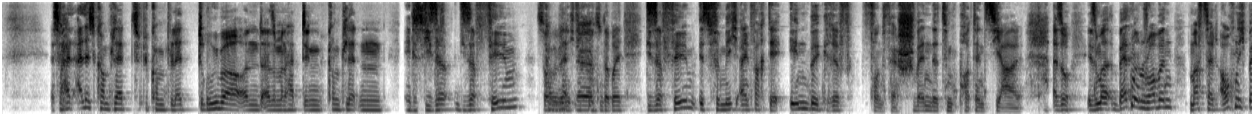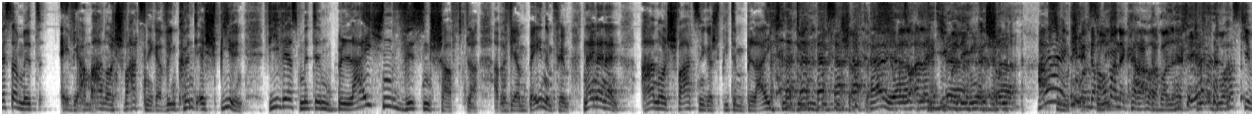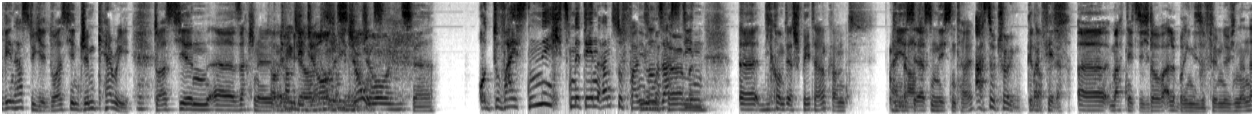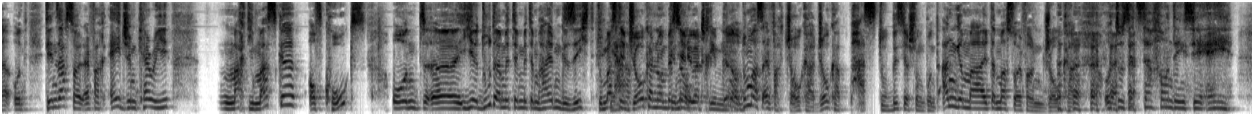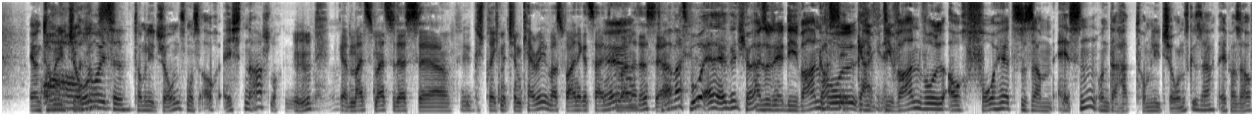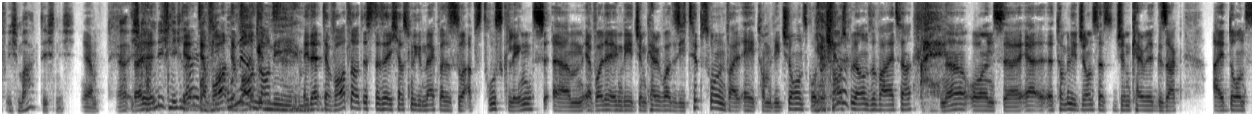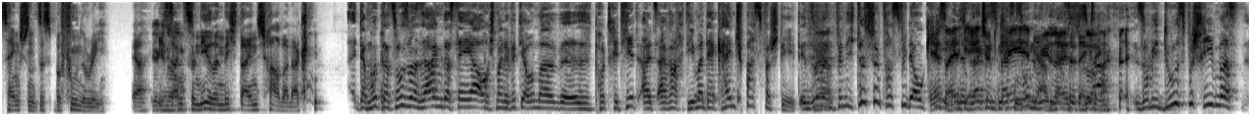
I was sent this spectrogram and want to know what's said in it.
es war halt alles komplett, komplett drüber und also man hat den kompletten, Ey, das, dieser, dieser Film, sorry, Komplett, wenn ich dich ja. kurz unterbreche, dieser Film ist für mich einfach der Inbegriff von verschwendetem Potenzial. Also, ist mal, Batman Robin macht's halt auch nicht besser mit, ey, wir haben Arnold Schwarzenegger, wen könnt ihr spielen? Wie wär's mit dem bleichen Wissenschaftler? Aber wir haben Bane im Film. Nein, nein, nein, Arnold Schwarzenegger spielt den bleichen, dünnen Wissenschaftler. Also allein die Überlegung ist schon absolut ich bin doch auch mal eine Charakterrolle. Du, du hast hier, wen hast du hier? Du hast hier einen Jim Carrey. Du hast hier einen, äh, sag schnell. Tommy Lee Jones. Tommy Lee Jones. Jones, ja. Und du weißt nichts mit denen anzufangen, Uma sondern sagst Thurman. ihnen, äh, die kommt erst später. Kommt Die ein ist drauf. erst im nächsten Teil. Ach so, Entschuldigung, Genau. mein Fehler. Äh, macht nichts. Ich glaube, alle bringen diese Filme durcheinander. Und den sagst du halt einfach, ey, Jim Carrey, mach die Maske auf Koks und äh, hier du da mit dem mit dem halben Gesicht. Du machst den Joker nur ein bisschen genau, übertrieben, Genau, ja. du machst einfach Joker. Joker passt. Du bist ja schon bunt angemalt, dann machst du einfach einen Joker. und du sitzt davor und denkst dir, ey, Ja, und Tommy Oh, Lee Jones, Leute. Tommy Jones muss auch echt ein Arschloch gewesen sein. Ja, Meinst, meinst du das äh, Gespräch mit Jim Carrey, was vor einiger Zeit Ja, ja. gewandert ist? Ja. Ja, was? Wo? Äh, will ich hören? Also der, die waren Gossip, wohl, die, die waren wohl auch vorher zusammen essen und da hat Tom Lee Jones gesagt, ey, pass auf, ich mag dich nicht. Ja. Ja, ich kann dich nicht der, leiden. der, Wort, der, Wortlaut, der, der Wortlaut ist, dass er, ich habe es mir gemerkt, weil es so abstrus klingt. Ähm, er wollte irgendwie, Jim Carrey wollte sich Tipps holen, weil, ey, Tommy Lee Jones, großer. Schauspieler und so weiter. Ne? Und äh, er, äh, Tommy Lee Jones hat Jim Carrey gesagt, I don't sanction this buffoonery. Ja, Ja, ich genau. sanktioniere nicht deinen Schabernack. da muss, das muss man sagen, dass der ja auch, ich meine, der wird ja auch immer äh, porträtiert als einfach jemand, der keinen Spaß versteht. Insofern finde ich das schon fast wieder okay. er ist eigentlich Agent K in ja, Real Life. So. Acting. so wie du es beschrieben hast,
